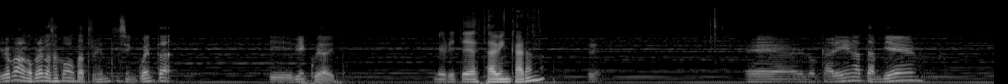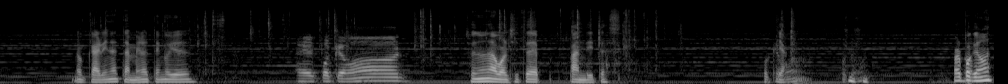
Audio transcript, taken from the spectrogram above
Yo cuando compré costó como 450 y bien cuidadito. Y ahorita ya está bien caro, ¿no? Eh, el Ocarina también. Ocarina también lo tengo yo. El Pokémon. Son una bolsita de panditas. Pokémon. Pokémon. ¿Cuál Pokémon?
